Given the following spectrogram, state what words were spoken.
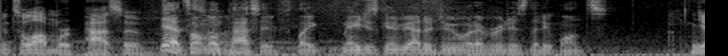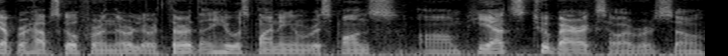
It's a lot more passive. Yeah, it's a lot more uh, passive. Like Mage is gonna be able to do whatever it is that he wants. Yeah, perhaps go for an earlier third than he was planning in response. Um, he adds two barracks, however, so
